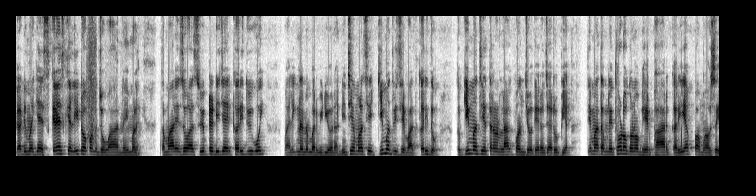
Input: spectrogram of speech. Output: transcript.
ગાડીમાં ક્યાંય સ્ક્રેચ કે લીટો પણ જોવા નહીં મળે. તમારે જો આ સ્વિફ્ટ ડિઝાયર ખરીદવી હોય, માલિકના નંબર વિડીયોના નીચે મળશે. કિંમત વિશે વાત કરી દો તો કિંમત છે ત્રણ લાખ પંચોતેર હજાર રૂપિયા. તેમાં તમને થોડો ઘણો ફેરફાર કરી આપવામાં આવશે.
